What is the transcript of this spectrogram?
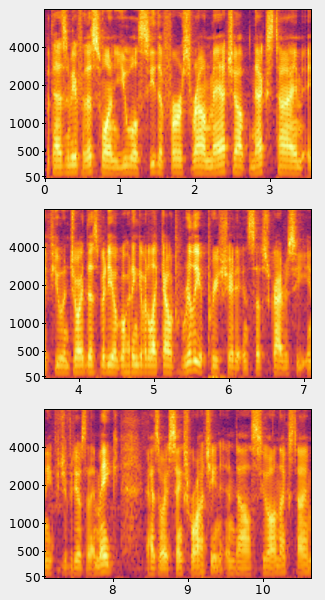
But that is going to be it for this one. You will see the first round matchup next time. If you enjoyed this video, go ahead and give it a like. I would really appreciate it. And subscribe to see any future videos that I make. As always, thanks for watching, and I'll see you all next time.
